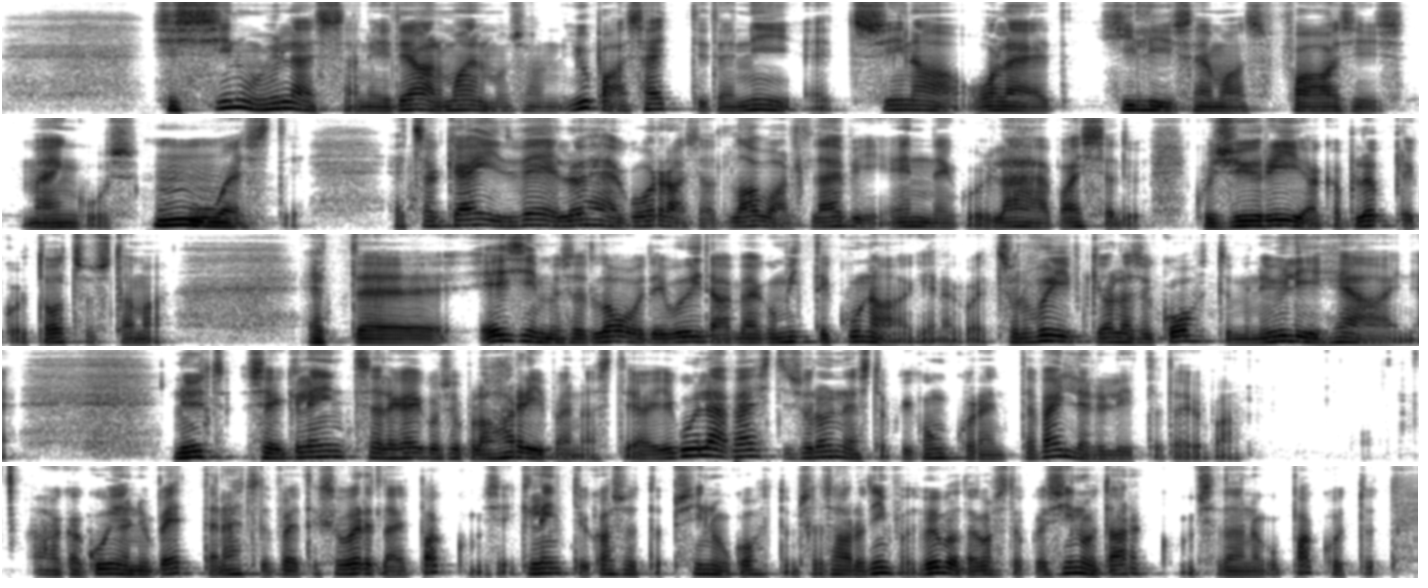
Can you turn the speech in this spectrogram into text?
siis sinu ülesanne ideaalmaailmas on juba sättida nii, et sina oled hilisemas faasis mängus mm. uuesti et sa käid veel ühe korra sealt laualt läbi, enne kui läheb asjad, kui žürii hakkab lõplikult otsustama. et äh, esimesed lood ei võida peaaegu mitte kunagi nagu, et sul võibki olla see kohtumine ülihea, on ju nüüd see klient selle käigus võib-olla harib ennast ja, ja kui läheb hästi, sul õnnestubki konkurente välja lülitada juba. aga kui on juba ette nähtud, et võetakse võrdlevaid pakkumisi, klient ju kasutab sinu kohtumisel saadud infot, võib-olla ta kasutab ka sinu tark-, seda nagu pakutud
